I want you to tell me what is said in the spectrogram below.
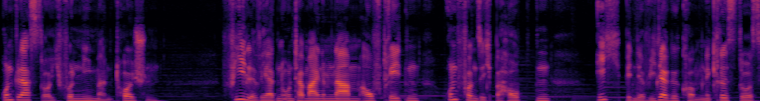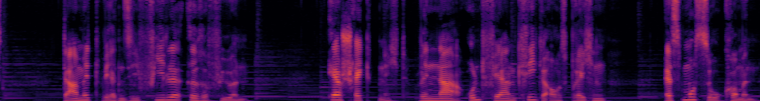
und lasst euch von niemand täuschen. Viele werden unter meinem Namen auftreten und von sich behaupten, ich bin der wiedergekommene Christus. Damit werden sie viele irreführen. Erschreckt nicht, wenn nah und fern Kriege ausbrechen. Es muss so kommen,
